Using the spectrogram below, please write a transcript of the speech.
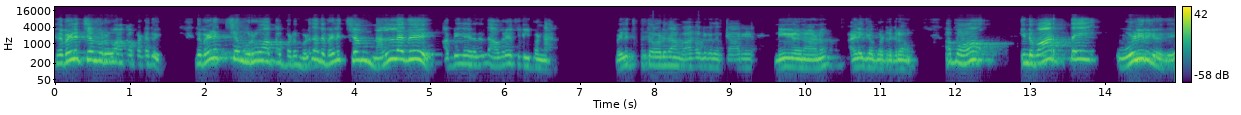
இந்த வெளிச்சம் உருவாக்கப்பட்டது. இந்த வெளிச்சம் உருவாக்கப்படும் பொழுது அந்த வெளிச்சம் நல்லது அப்படிங்கிறது வந்து அவரே ஃபீல் பண்ணார். வெளிச்சத்தோடு தான் வாழ்கிறதற்காக நீங்களும் நானும் அழைக்கப்பட்டிருக்கிறோம். அப்போ இந்த வார்த்தை ஒளிர்கிறது.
